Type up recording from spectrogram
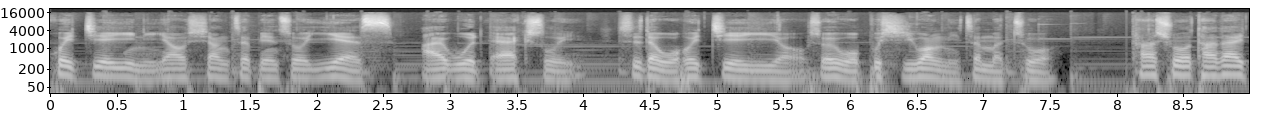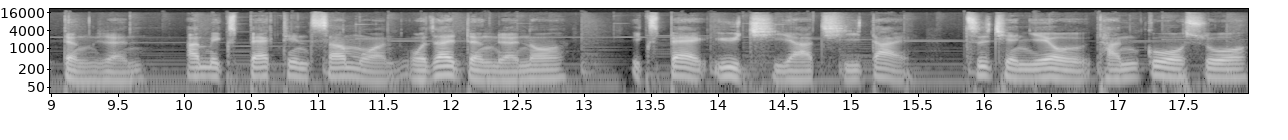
会介意，你要向这边说 Yes，I would actually。是的，我会介意哦，所以我不希望你这么做。他说他在等人，I'm expecting someone。我在等人哦，expect 预期啊，期待。之前也有谈过说，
